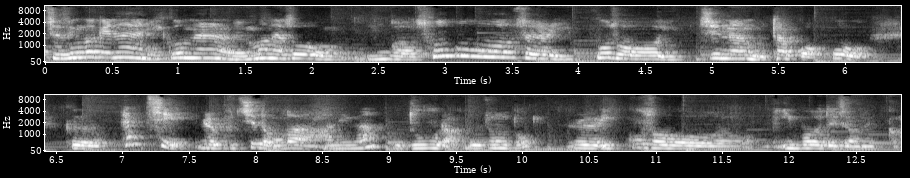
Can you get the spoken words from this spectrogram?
제 생각에는 이거는 웬만해서 뭔가 속옷을 입고서 입지는 못할 것 같고 그 패치를 붙이던가 아니면 뭐 누브라 이 정도를 입고서 입어야 되지 않을까.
